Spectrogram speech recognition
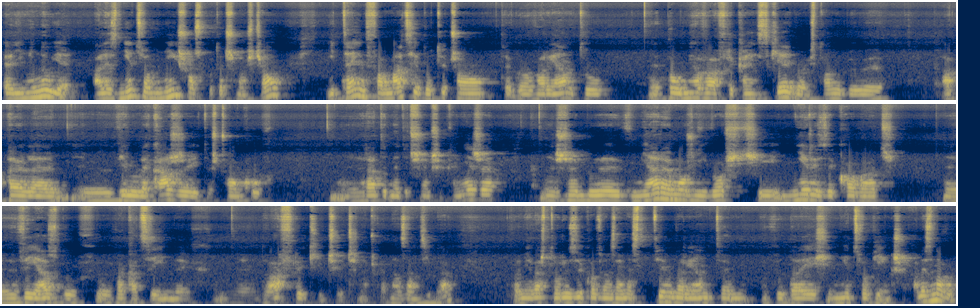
eliminuje, ale z nieco mniejszą skutecznością. I te informacje dotyczą tego wariantu południowoafrykańskiego, i stąd były apele wielu lekarzy i też członków Rady Medycznej przy premierze, żeby w miarę możliwości nie ryzykować wyjazdów wakacyjnych do Afryki czy, czy na przykład na Zanzibar, ponieważ to ryzyko związane z tym wariantem wydaje się nieco większe. Ale znowu,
